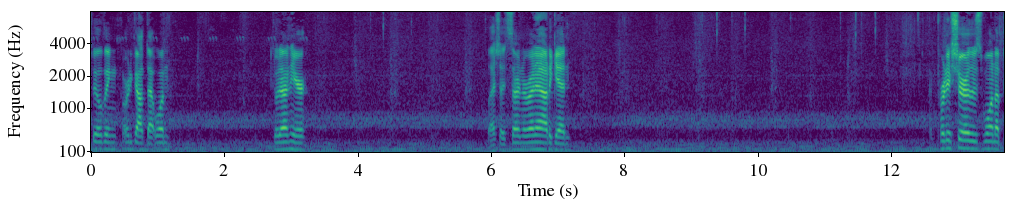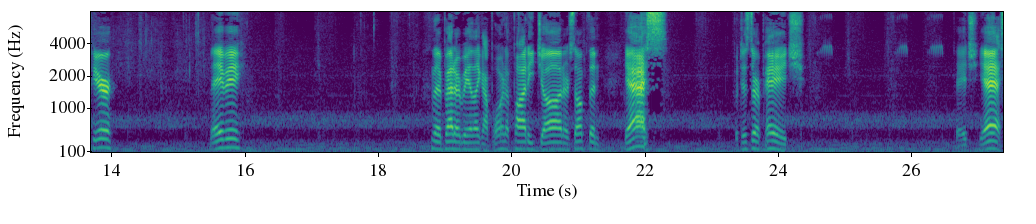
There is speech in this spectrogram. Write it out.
building. Already got that one. Go down here. Flashlight's starting to run out again. I'm pretty sure there's one up here. Maybe. There better be like a porta potty John or something. Yes! But is there a page? Page? Yes!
